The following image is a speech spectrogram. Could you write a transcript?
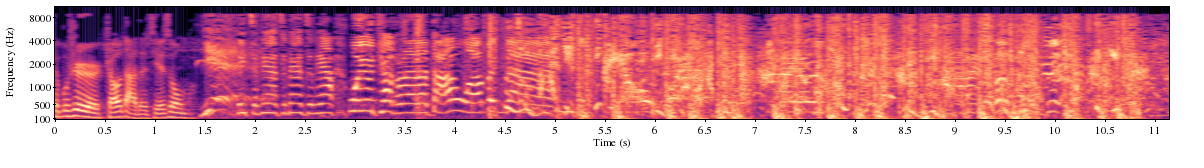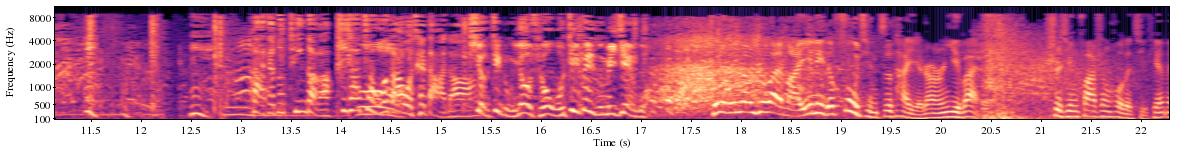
这不是找打的节奏吗？耶！怎么样？怎么样？怎么样？我又跳出来了，打我笨蛋！哎呦！大家都听到了，是他叫我打，我才打的。像这种要求，我这辈子都没见过。除了文章之外，马伊琍的父亲姿态也让人意外。事情发生后的几天，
